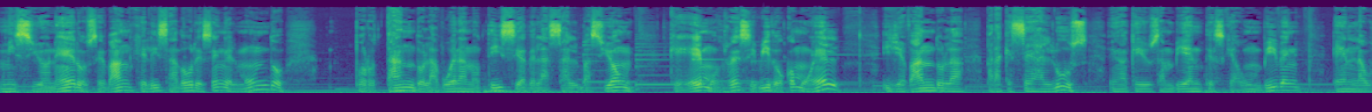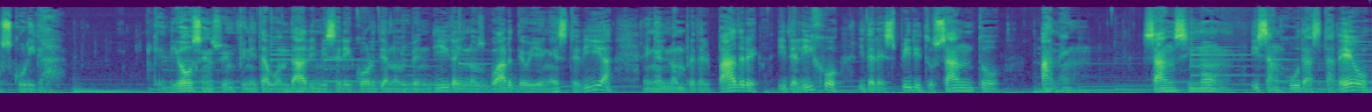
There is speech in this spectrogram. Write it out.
misioneros, evangelizadores en el mundo, portando la buena noticia de la salvación que hemos recibido como Él y llevándola para que sea luz en aquellos ambientes que aún viven en la oscuridad. Que Dios en su infinita bondad y misericordia nos bendiga y nos guarde hoy en este día, en el nombre del Padre y del Hijo y del Espíritu Santo. Amén. San Simón y San Judas Tadeo,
